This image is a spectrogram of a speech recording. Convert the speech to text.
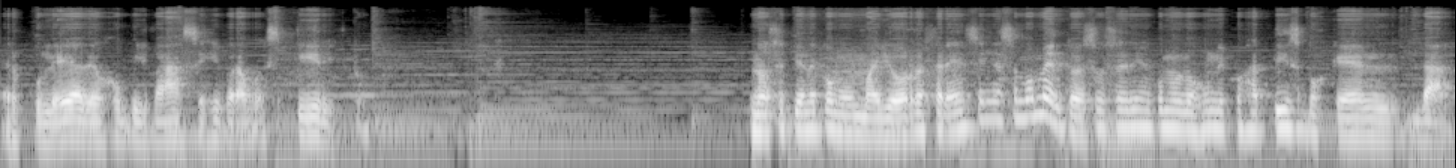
herculea, de ojos vivaces y bravo espíritu. No se tiene como mayor referencia en ese momento, esos serían como los únicos atisbos que él da.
